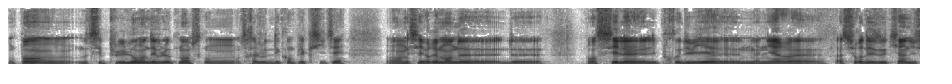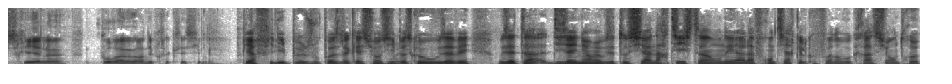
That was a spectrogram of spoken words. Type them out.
On pense, on- c'est plus long en développement parce qu'on se rajoute des complexités. On essaie vraiment de, de penser le- les produits euh, de manière euh, sur des outils industriels euh, pour avoir des prix accessibles. Pierre Philippe, je vous pose la question aussi Oui. parce que vous, vous avez, vous êtes un designer, mais vous êtes aussi un artiste. hein. On est à la frontière quelquefois dans vos créations entre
